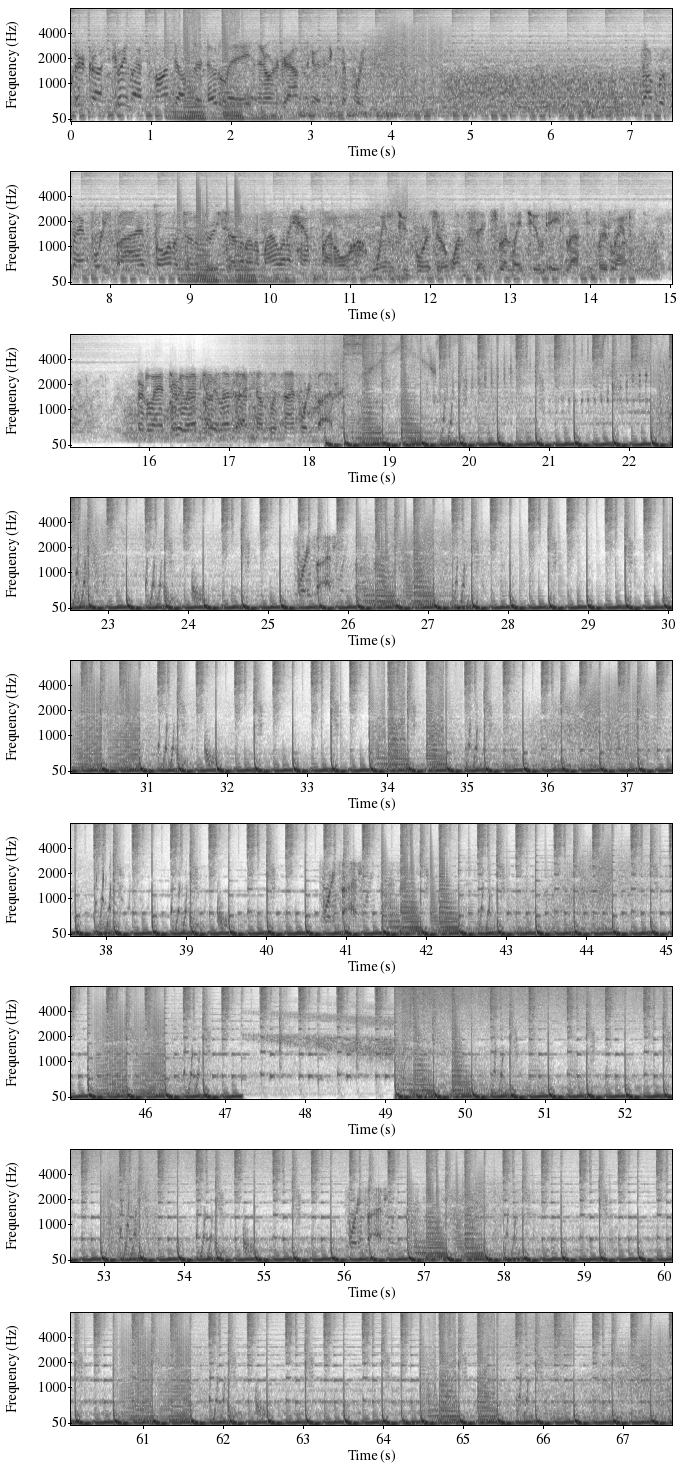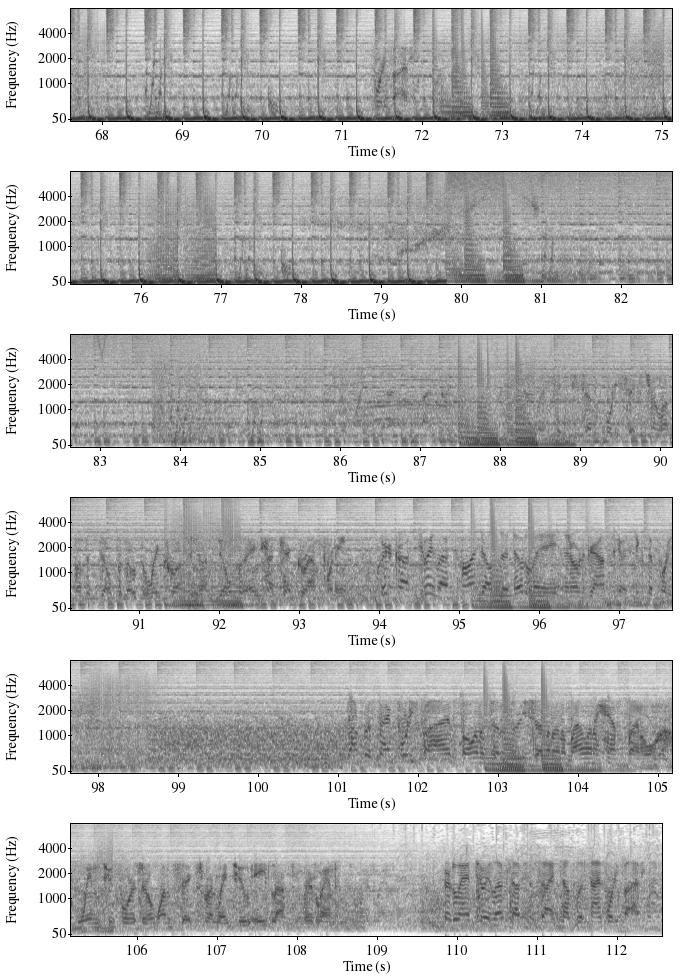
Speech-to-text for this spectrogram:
Clear across two eight left on Delta, no delay, and order ground to go 6746. Delta Stein nine forty five, falling at 737 on a mile and a half final, wind 24016, runway 28 left, clear to land. Clear to land, 2 left, 2 left, left, 945. Final, wind 24016, runway 28 left, clear to land. Clear to land, 28 left, south side, Southwest 945.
